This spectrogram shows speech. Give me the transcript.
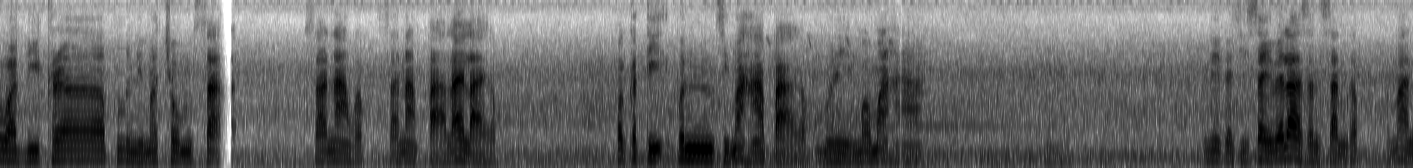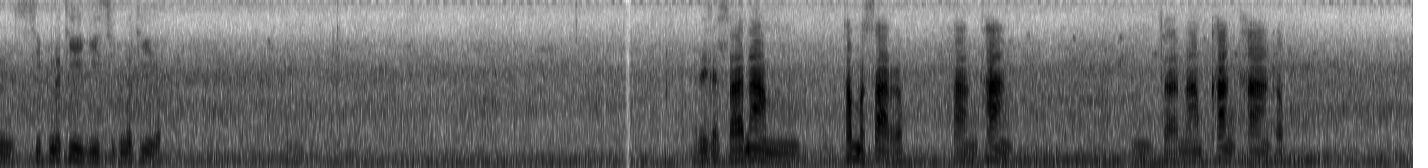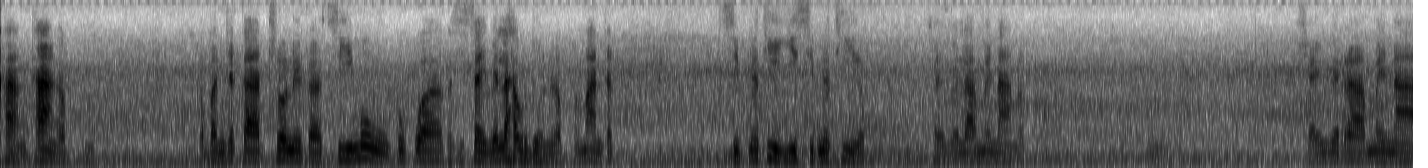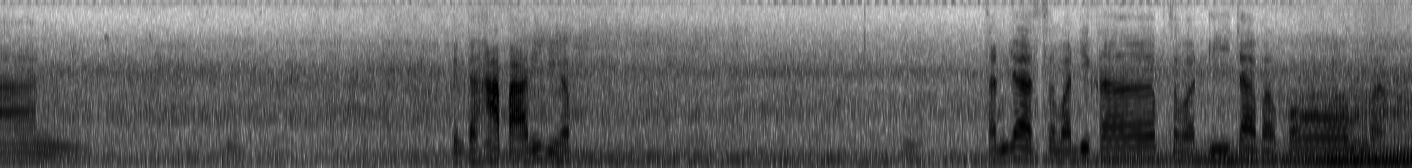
สวัสดีครับวันนี้มาชมสระสระน้ำครับสระน้ำป่าหลายๆครับ ปกติเพิ่นสิมาหาป่าครับมื้อนี้บ่มาหาอืมวันนี้ก็สิใช้เวลาสั้นๆครับ ประมาณ10นาที20นาทีครับอันนี้ก็สระน้ำธรรมชาติครับทางทางสระน้ำข้างทางครับข้างทางครับ กับบรรยากาศช่วงนี้ก็สี่โมงกว่าๆก็สิใส่เวลาอุดนครับประมาณจักสิบนาทียี่สิบนาทีครับ ใช้เวลาไม่นานครับ ใช้เวลาไม่นาน เป็นแต่หาปลาดีดีครับอืมธัญญาสวัสดีครับ สวัสดีเจ้าบ่าวกองว่าขอบ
